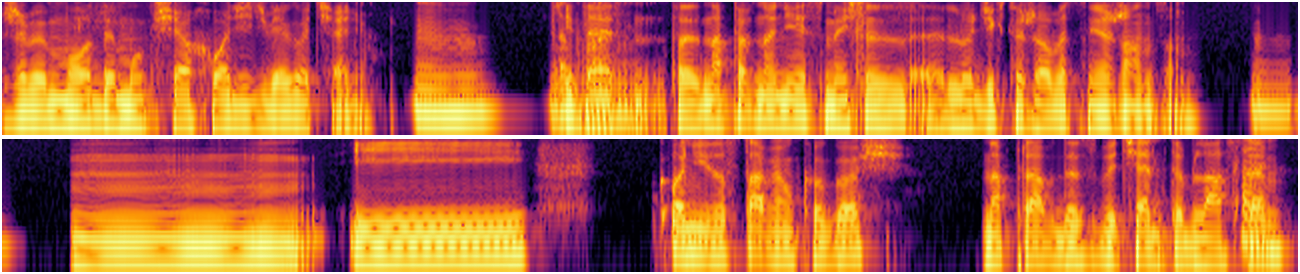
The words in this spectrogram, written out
żeby młody mógł się ochłodzić w jego cieniu. Mhm, I to jest, to na pewno nie jest myśl ludzi, którzy obecnie rządzą. Mhm. Mm, I oni zostawią kogoś naprawdę z wyciętym lasem Tak.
